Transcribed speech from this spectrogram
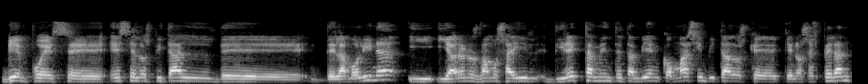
Bien, pues eh, es el hospital de, La Molina y, ahora nos vamos a ir directamente también con más invitados que, nos esperan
